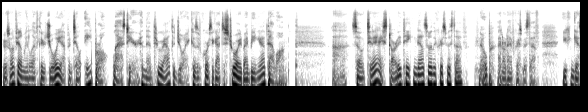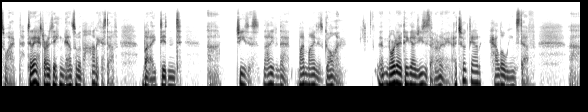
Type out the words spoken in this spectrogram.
There was one family that left their joy up until April last year and then threw out the joy because, of course, it got destroyed by being out that long. Uh, so today I started taking down some of the Christmas stuff. Nope, I don't have Christmas stuff. You can guess why. Today I started taking down some of the Hanukkah stuff, but I didn't. Uh, Jesus, not even that. My mind is gone. Nor did I take down Jesus stuff. I don't know. I took down Halloween stuff uh,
